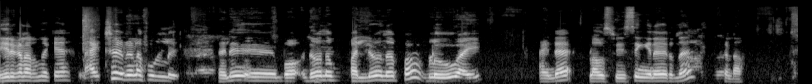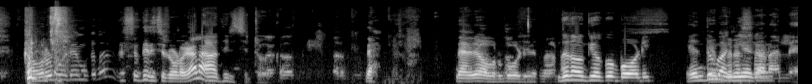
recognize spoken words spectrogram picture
ഈ ഒരു കളർ നോക്കിയാ. ലൈറ്റ് ഷെയ്ഡുള്ള ഫുള്ള് അതിൽ ഇത് വന്ന പല്ല് വന്നപ്പോ ബ്ലൂ ആയി. അതിന്റെ ബ്ലൗസ് പീസ് ഇങ്ങനെ വരുന്ന കണ്ടോ? ബോഡി നമുക്ക് ജസ്റ്റ് തിരിച്ചിട്ട് കൊടുക്കാം അല്ലേ? ആ തിരിച്ചിട്ട് കൊടുക്കാം. ഓവർ ബോഡി ഇത് നോക്കി നോക്കൂ ബോഡി എന്ത് ഭംഗിയാ കാണാൻ അല്ലേ?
